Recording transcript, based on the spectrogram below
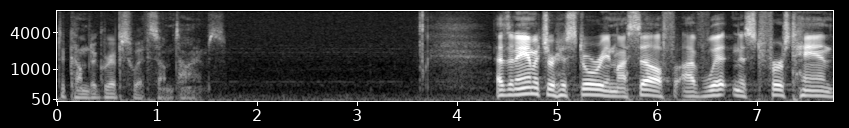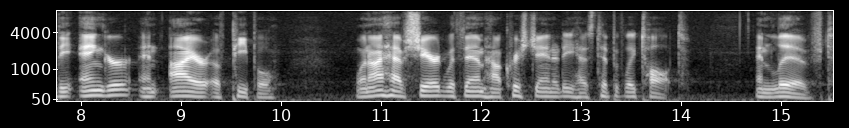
to come to grips with sometimes. As an amateur historian myself, I've witnessed firsthand the anger and ire of people when I have shared with them how Christianity has typically taught and lived,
